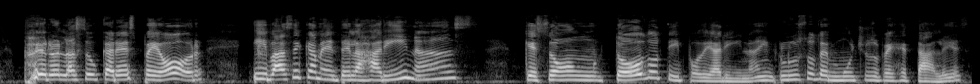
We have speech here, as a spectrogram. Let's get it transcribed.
pero el azúcar es peor. Y básicamente las harinas que son todo tipo de harina, incluso de muchos vegetales.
